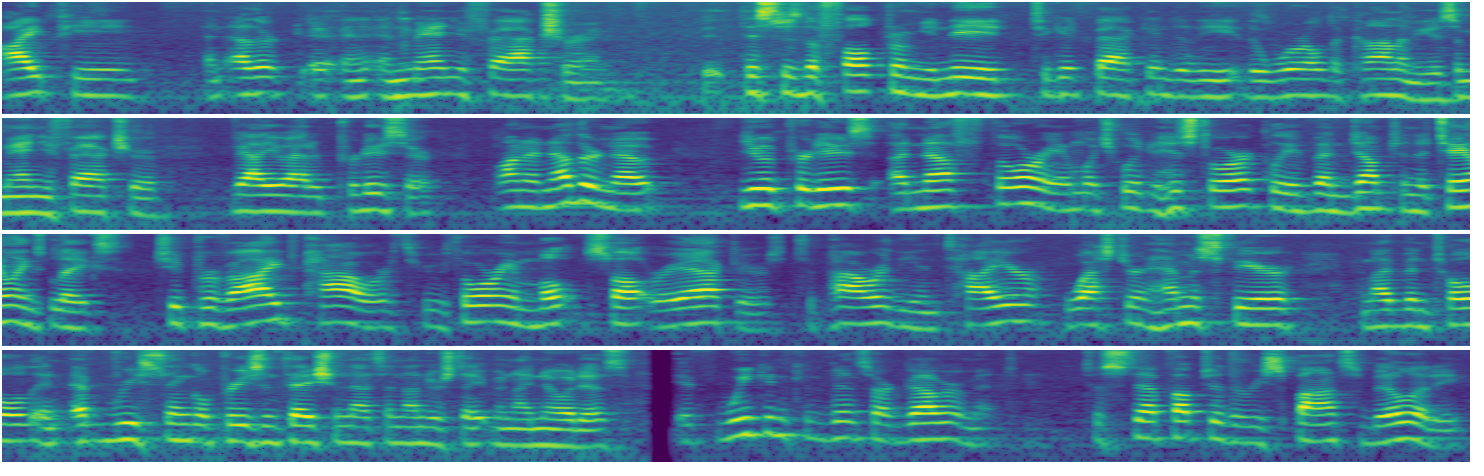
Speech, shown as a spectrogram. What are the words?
IP and other and, and manufacturing. This is the fulcrum you need to get back into the, the world economy as a manufacturer, value-added producer. On another note, you would produce enough thorium, which would historically have been dumped into tailings lakes, to provide power through thorium molten salt reactors to power the entire Western Hemisphere. And I've been told in every single presentation that's an understatement, I know it is. If we can convince our government to step up to the responsibility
